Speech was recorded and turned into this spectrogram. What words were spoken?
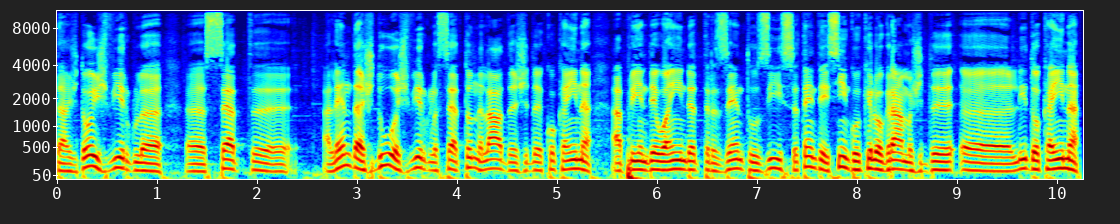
das 2,7 Além das 2,7 toneladas de cocaína, apreendeu ainda 375 kg de uh, lidocaína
